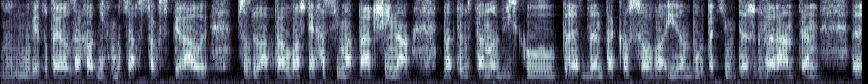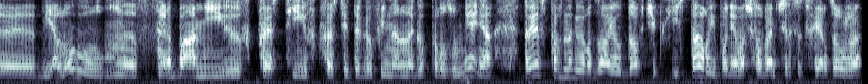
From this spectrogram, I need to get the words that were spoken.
mówię tutaj o zachodnich mocarstwach, wspierały przez lata właśnie Hasima Taci na, na tym stanowisku prezydenta Kosowa i on był takim też gwarantem dialogu z Serbami w kwestii, w kwestii tego finalnego porozumienia. To jest pewnego rodzaju dowcip historii, ponieważ Albańczycy twierdzą, że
